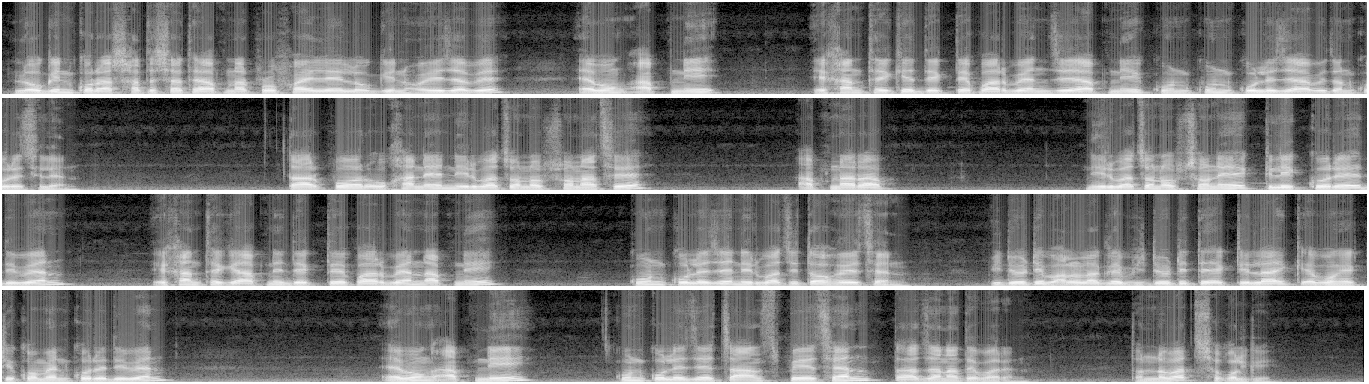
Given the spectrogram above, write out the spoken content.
লগ করার সাথে সাথে আপনার প্রোফাইলে লগ হয়ে যাবে। এবং আপনি এখান থেকে দেখতে পারবেন যে আপনি কোন কোন কলেজে আবেদন করেছিলেন। তারপর ওখানে নির্বাচন অপশন আছে। আপনারা নির্বাচন অপশনে ক্লিক করে দিবেন। এখান থেকে আপনি দেখতে পারবেন আপনি কোন কলেজে নির্বাচিত হয়েছেন। ভিডিওটি ভালো লাগলে ভিডিওটিতে একটি লাইক এবং একটি কমেন্ট করে দিবেন। এবং আপনি কোন কলেজে চান্স পেয়েছেন তা জানাতে পারেন। ধন্যবাদ সকলকে।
